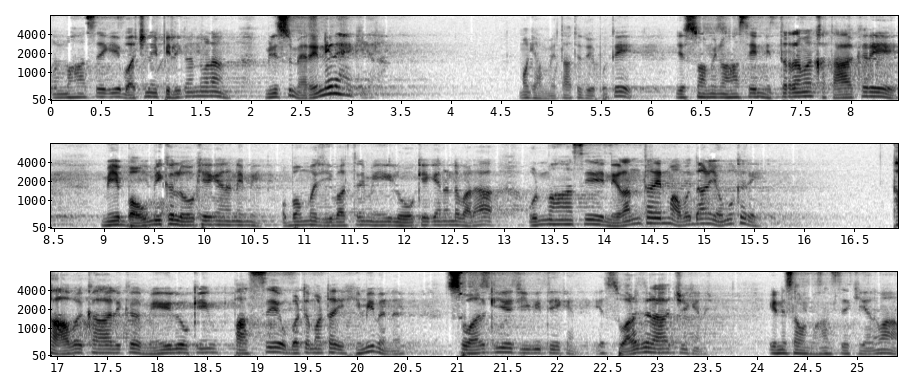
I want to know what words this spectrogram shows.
උන්වහන්සේගේ වචනය පිළිගන්නවනම් මිනිස්සු මැරෙන්නේ නැහැ කියලා. මගේ අම්ම තාති දපුතේ ජෙස්වාමින් වහන්සේ නිතරම කතා කරේ මේ බෞමික ලෝකය ගැන නෙමේ ඔබම්ම ජීවත්වය මේ ලෝකය ගැනට වඩා උන්වහන්සේ නිරන්තරයෙන්ම අවධාන යොමු කරේ. තාවකාලික මේ ලෝකින් පස්සේ ඔබට මට හිමි වෙන ස්වර්ගිය ජීවිතය ගැන ඒ ස්වර්ග රාජ්‍ය ගැන එනිසා උන්වහන්සේ කියනවා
